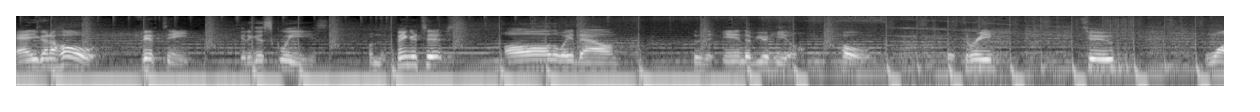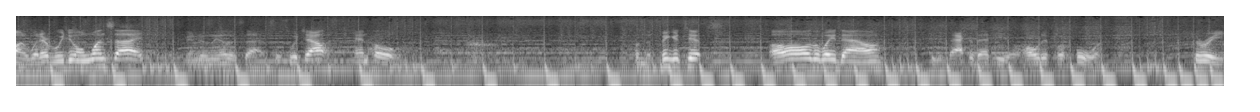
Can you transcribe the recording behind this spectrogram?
and you're gonna hold. 15, get a good squeeze. From the fingertips all the way down to the end of your heel. Hold. For three, two, one. Whatever we do on one side, we're gonna do on the other side. So switch out and hold. From the fingertips all the way down to the back of that heel. Hold it for four, three,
